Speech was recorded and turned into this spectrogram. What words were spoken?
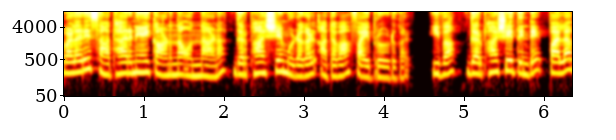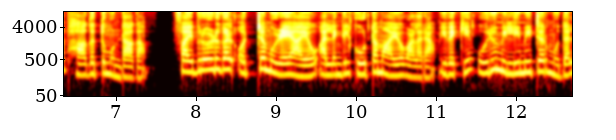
വളരെ സാധാരണയായി കാണുന്ന ഒന്നാണ് ഗർഭാശയ മുഴകൾ അഥവാ ഫൈബ്രോയിഡുകൾ. ഇവ ഗർഭാശയത്തിന്റെ പല ഭാഗത്തുമുണ്ടാകാം. ഫൈബ്രോയിഡുകൾ ഒറ്റ മുഴയായോ അല്ലെങ്കിൽ കൂട്ടമായോ വളരാം. ഇവയ്ക്ക് ഒരു മില്ലിമീറ്റർ മുതൽ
